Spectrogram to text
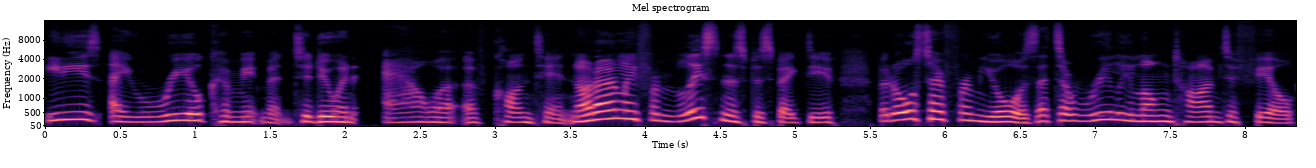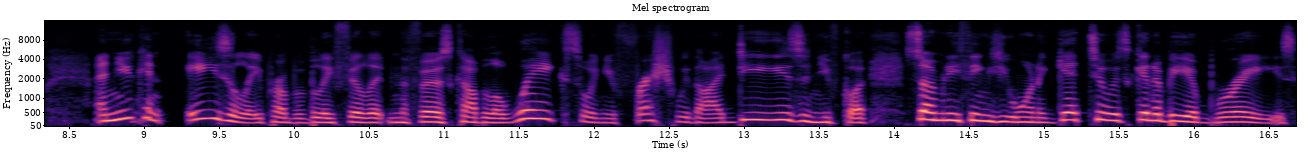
It is a real commitment to do an hour of content, not only from the listener's perspective, but also from yours. That's a really long time to fill. And you can easily probably fill it in the first couple of weeks when you're fresh with ideas and you've got so many things you want to get to. It's going to be a breeze.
